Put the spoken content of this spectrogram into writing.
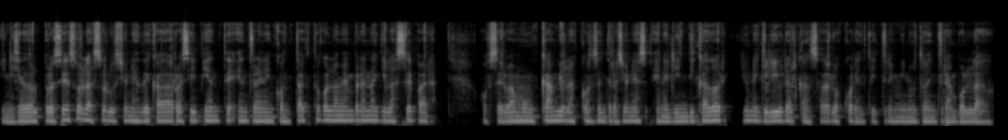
Iniciado el proceso, las soluciones de cada recipiente entran en contacto con la membrana que las separa. Observamos un cambio en las concentraciones en el indicador y un equilibrio alcanzado a los 43 minutos entre ambos lados.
